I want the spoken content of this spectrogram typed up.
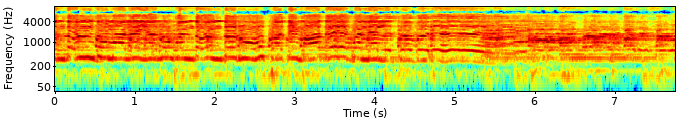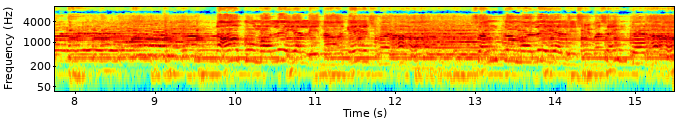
ಒಂದೊಂದು ಮಲೆಯಲು ಒಂದೊಂದು ರೂಪದಿ ಮಾದೇವ ನೆಲೆಸವರೇ. ನಾಗುಮಲೆಯಲ್ಲಿ ನಾಗೇಶ್ವರ ಶಂಖಮಲೆಯಲ್ಲಿ ಶಿವಶಂಕರ.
